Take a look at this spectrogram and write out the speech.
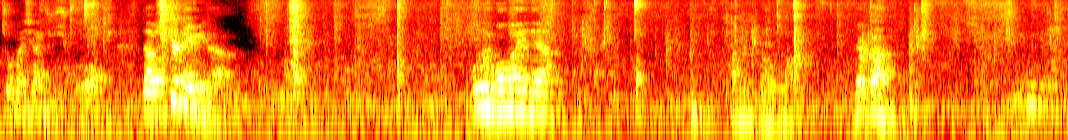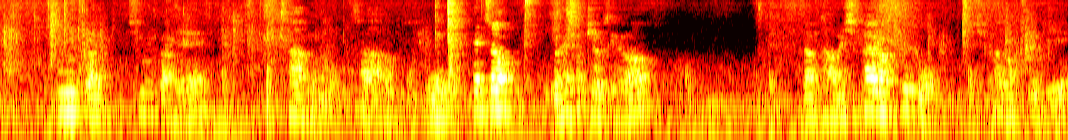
조금만 시간 주시고. 다음 시켜드립니다. 오늘 뭐뭐 했냐? 몇 강? 16강, 16강에 3, 4, 5 했죠? 이거 해석해 오세요. 그 다음 다음에 18번 풀고 18번 풀기.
